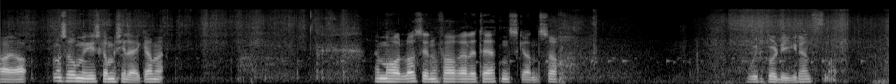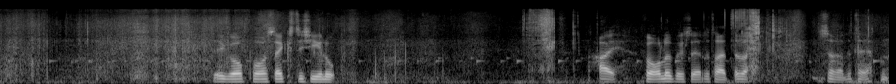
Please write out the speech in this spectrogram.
Ja, ja. Så mye skal vi ikke leke med. Vi må holde oss innenfor realitetens grenser. Hvor går de grensene? De går på 60 kilo. Nei, foreløpig så er det 30. Så er realiteten.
